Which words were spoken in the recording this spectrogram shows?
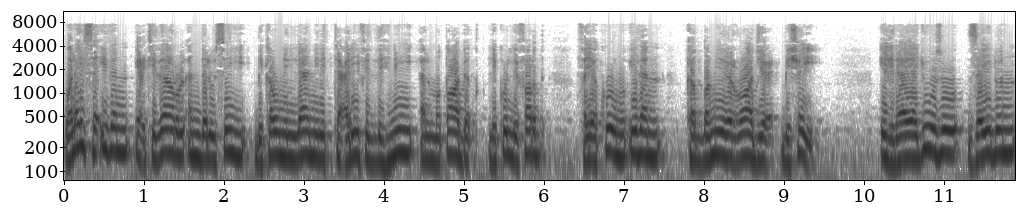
وليس إذن اعتذار الأندلسي بكون اللام للتعريف الذهني المطابق لكل فرد فيكون إذن كالضمير الراجع بشيء. إذ لا يجوز زيد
